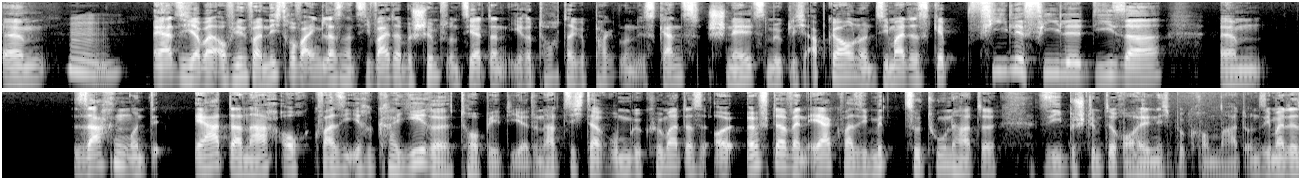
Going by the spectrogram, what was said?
Ähm, hm. Er hat sich aber auf jeden Fall nicht drauf eingelassen, hat sie weiter beschimpft und sie hat dann ihre Tochter gepackt und ist ganz schnellstmöglich abgehauen. Und sie meinte, es gibt viele, viele dieser ähm, Sachen und er hat danach auch quasi ihre Karriere torpediert und hat sich darum gekümmert, dass öfter, wenn er quasi mit zu tun hatte, sie bestimmte Rollen nicht bekommen hat. Und sie meinte,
